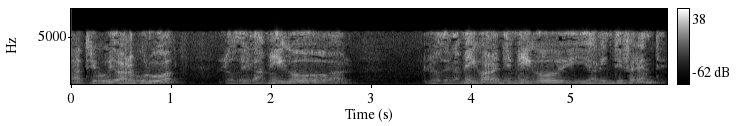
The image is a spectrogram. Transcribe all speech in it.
atribuido al gurúa, lo del amigo, al, lo del amigo al enemigo y al indiferente.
